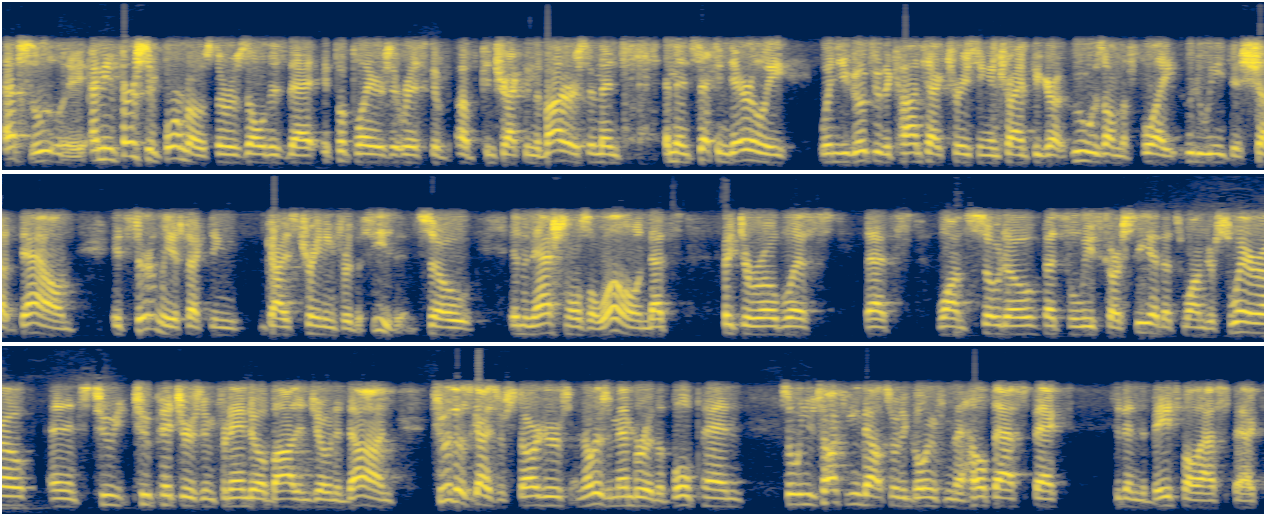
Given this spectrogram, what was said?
Absolutely. I mean, first and foremost, the result is that it put players at risk of, of contracting the virus, and then and then secondarily, when you go through the contact tracing and try and figure out who was on the flight, who do we need to shut down, it's certainly affecting guys training for the season. So in the Nationals alone, that's Victor Robles, that's Juan Soto, that's Luis Garcia, that's Wander Suero, and it's two two pitchers in Fernando Abad and Joan Adon. Two of those guys are starters. Another's a member of the bullpen. So when you're talking about sort of going from the health aspect to then the baseball aspect,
